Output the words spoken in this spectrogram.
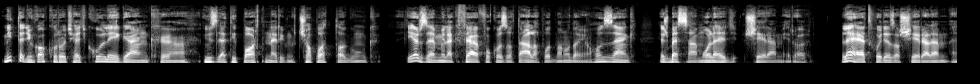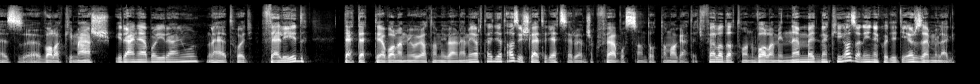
Mit tegyünk akkor, hogyha egy kollégánk, üzleti partnerünk, csapattagunk érzelmileg felfokozott állapotban odajön hozzánk, és beszámol egy sérelméről. Lehet, hogy ez a sérelem ez valaki más irányába irányul, lehet, hogy feléd, te tettél valami olyat, amivel nem ért egyet, az is lehet, hogy egyszerűen csak felbosszantotta magát egy feladaton, valami nem megy neki. Az a lényeg, hogy egy érzelmileg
